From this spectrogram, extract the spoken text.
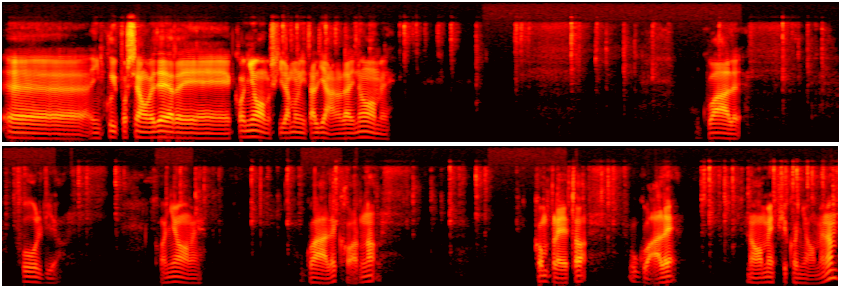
eh, in cui possiamo vedere cognome, scriviamo in italiano, dai nome, uguale Fulvio, cognome uguale corno, completo uguale nome più cognome. No?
